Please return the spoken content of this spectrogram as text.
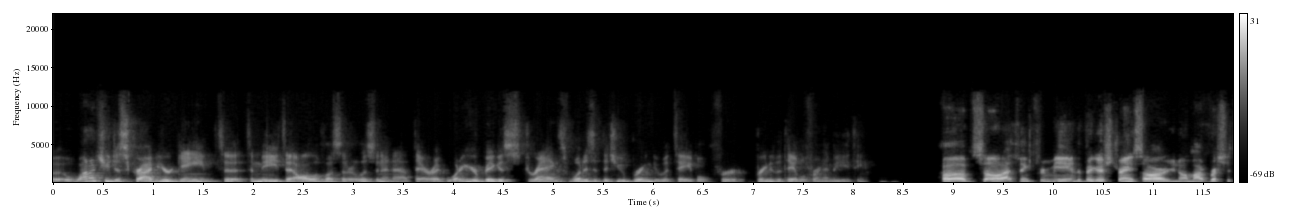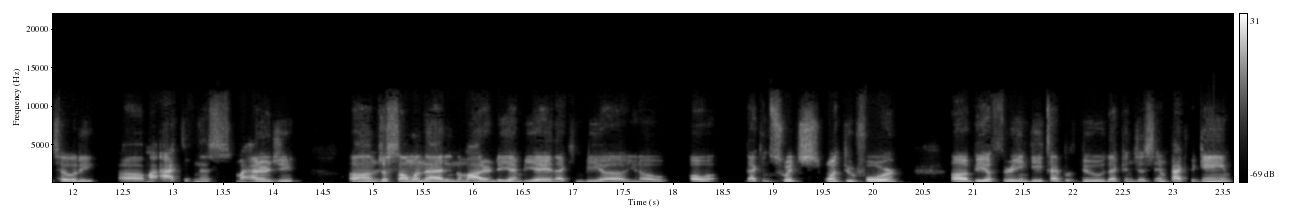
uh, why don't you describe your game to, to me, to all of us that are listening out there? Right, what are your biggest strengths? What is it that you bring to a table for bring to the table for an NBA team? Uh, so, I think for me, the biggest strengths are you know my versatility, uh, my activeness, my energy. Um, just someone that in the modern day NBA that can be a you know a, that can switch one through four, uh, be a three and D type of dude that can just impact the game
